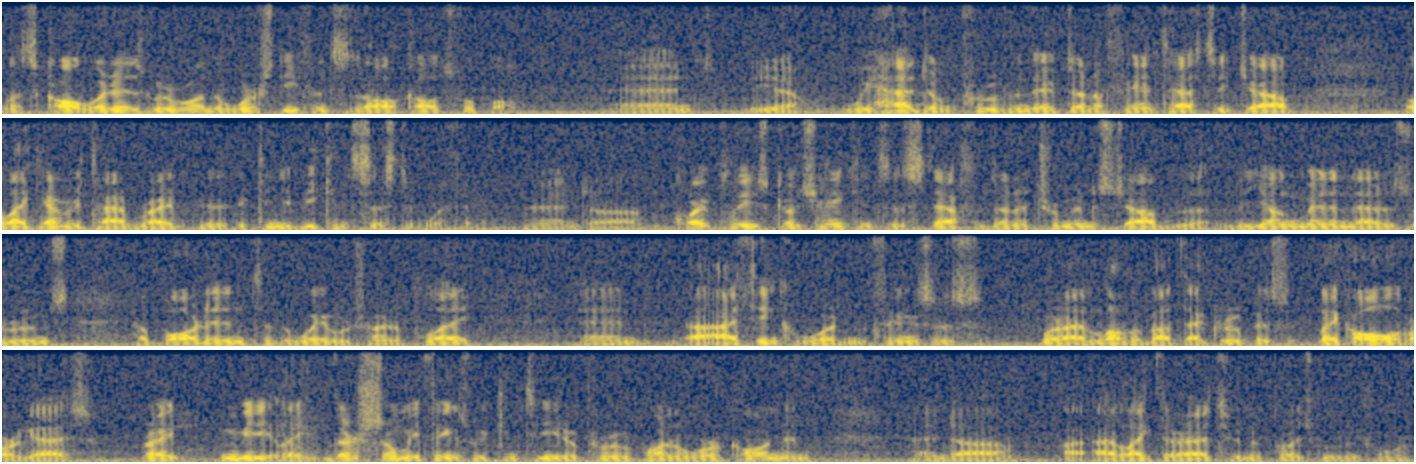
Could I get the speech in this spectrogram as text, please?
let's call it what it is. We were one of the worst defenses of all college football, and you know we had to improve, and they've done a fantastic job. But like every time, right? Can you be consistent with it? And uh, quite pleased, Coach Hankins and staff have done a tremendous job. The, the young men in those rooms have bought into the way we're trying to play, and I think one of the things is what I love about that group is like all of our guys, right? Immediately, there's so many things we continue to improve upon and work on, and and uh, I, I, like their attitude and approach moving forward.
